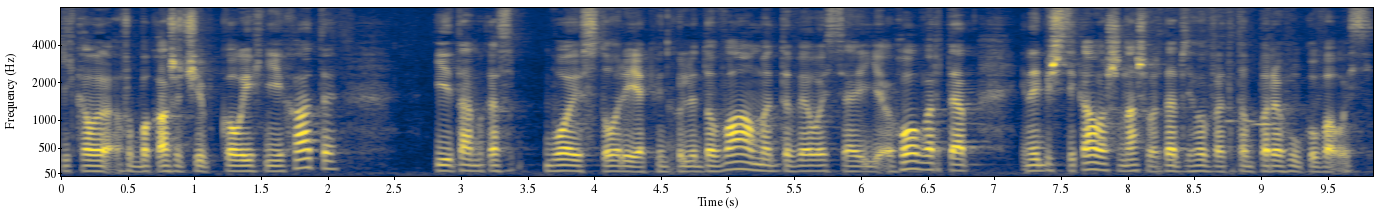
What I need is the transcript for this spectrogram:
їхали, грубо кажучи, коло їхньої хати. І там якась була історія, як він колядував, ми дивилися його вертеп. І найбільш цікаво, що наш вертеп з його вертепом перегукувались.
